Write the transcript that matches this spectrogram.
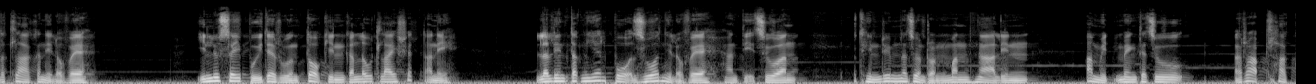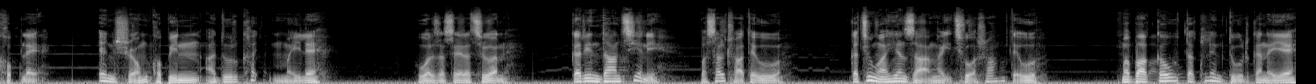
นัดลากันนี่ละเวอินลุใส่ปุ๋ยแต่รุนโตกินกันเลาไลเช็ดอันนี้ละลินตักเงียลปวดจวนนี่ละเวอันติจวนทินริมนั่นจนร้อนมันงาลินอามิดเมงตะจูรับทักขบเละเอ็นชอมขบินอดูรไข่ไม่เละหัวจะเสียละจวนการินดานเสียนี่ปัสษาทราเตอู cả chúng à hiền giả ngày chua ram teu mà bà câu tắc lên tụt cái này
